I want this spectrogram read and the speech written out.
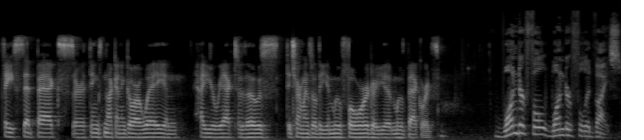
face setbacks or things not going to go our way, and how you react to those determines whether you move forward or you move backwards. Wonderful, wonderful advice.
